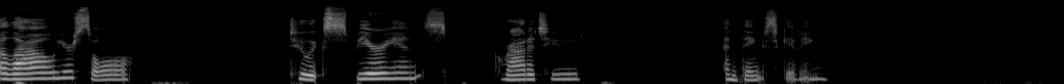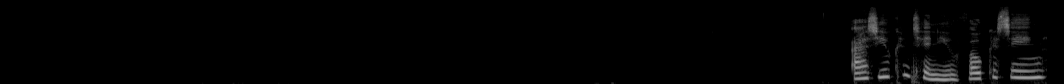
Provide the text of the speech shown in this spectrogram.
allow your soul to experience gratitude and thanksgiving. As you continue focusing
